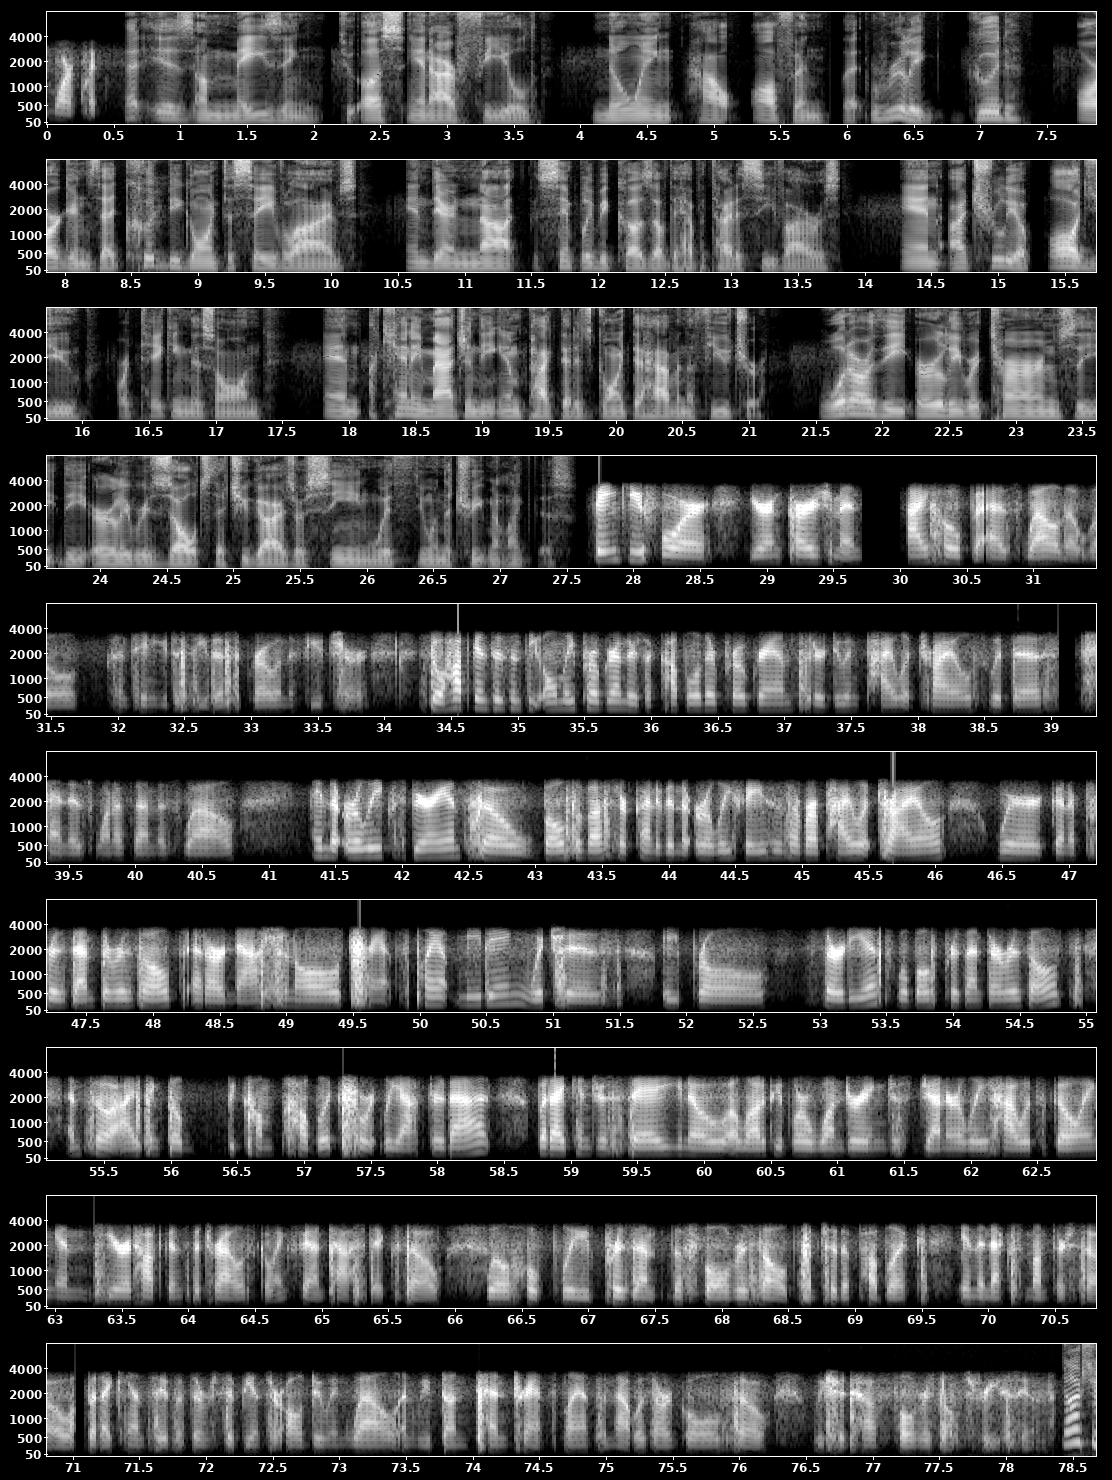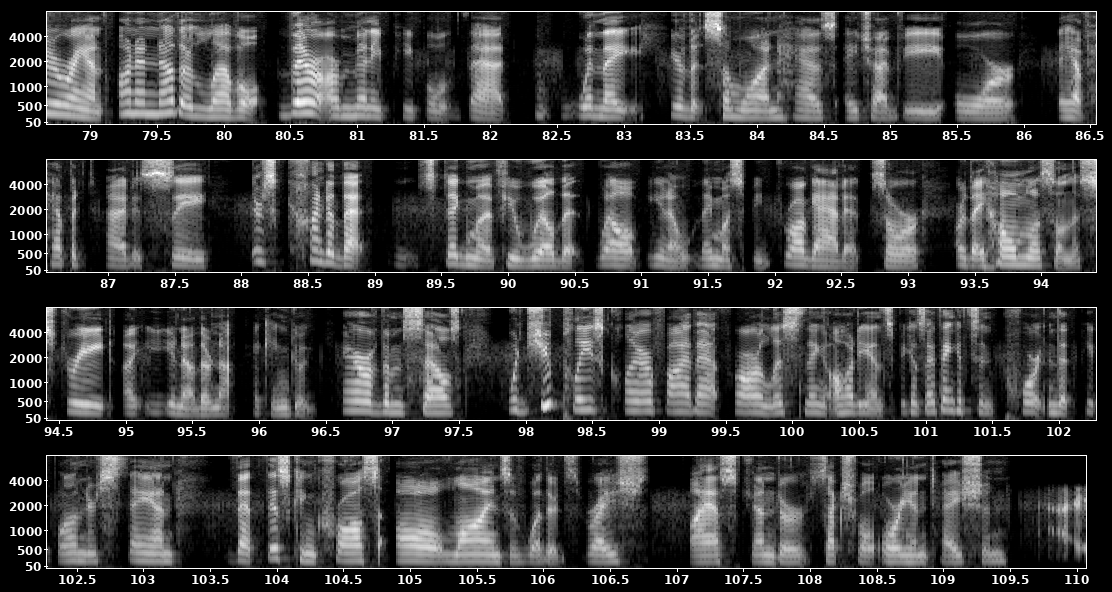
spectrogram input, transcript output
more quickly. That is amazing to us in our field, knowing how often that really good organs that could be going to save lives and they're not simply because of the hepatitis C virus. And I truly applaud you for taking this on and I can't imagine the impact that it's going to have in the future. What are the early returns, the, the early results that you guys are seeing with doing the treatment like this? Thank you for your encouragement. I hope as well that we'll continue to see this grow in the future. So, Hopkins isn't the only program. There's a couple other programs that are doing pilot trials with this. Penn is one of them as well. In the early experience, so both of us are kind of in the early phases of our pilot trial. We're going to present the results at our national transplant meeting, which is April 30th. We'll both present our results. And so I think they'll become public shortly after that. But I can just say, you know, a lot of people are wondering just generally how it's going, and here at Hopkins, the trial is going fantastic. So we'll hopefully present the full results to the public in the next month or so. But I can say that the recipients are all doing well, and we've done 10 transplants, and that was our goal. So we should have full results for you soon. Dr. Durand, on another level, there are many people that when they hear that someone has HIV or they have hepatitis C, there's kind of that stigma, if you will, that, well, you know, they must be drug addicts or are they homeless on the street? Uh, you know, they're not taking good care of themselves. Would you please clarify that for our listening audience? Because I think it's important that people understand that this can cross all lines of whether it's race, class, gender, sexual orientation.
